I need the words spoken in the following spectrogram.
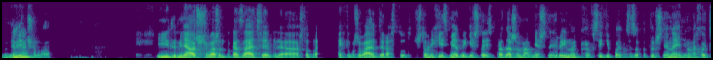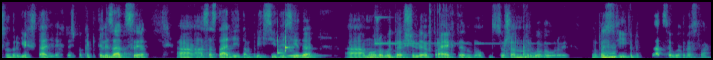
венчурного, mm-hmm. И для меня очень важен показатель, э, что проекты выживают и растут, что у них есть метрики, что есть продажа на внешний рынок, все гипотезы подтверждены, они находятся на других стадиях. То есть по капитализации а, со стадии там при сиде сида а, мы уже вытащили проекты ну, совершенно другой уровень. Ну, то есть и капитализация выросла.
